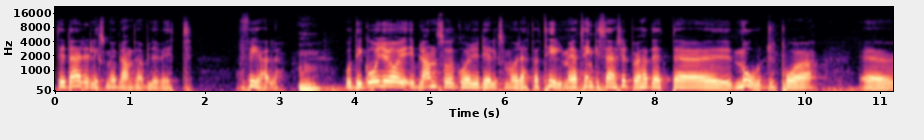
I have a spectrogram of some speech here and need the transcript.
Det är där det liksom ibland har blivit fel. Mm. Och det går ju, ibland så går ju det liksom att rätta till. Men jag tänker särskilt på, jag hade ett eh, mord på, eh,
